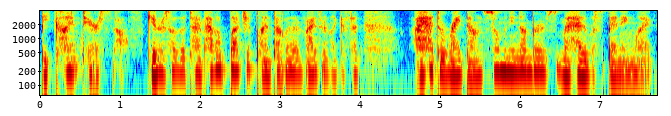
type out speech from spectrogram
Be kind to yourself. Give yourself the time. Have a budget plan. Talk with an advisor. Like I said, I had to write down so many numbers. My head was spinning like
